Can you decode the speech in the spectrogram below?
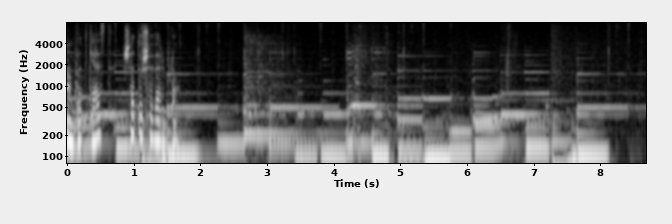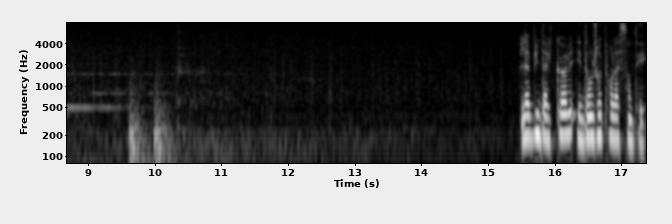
Un podcast Château Cheval Blanc. L'abus d'alcool est dangereux pour la santé.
